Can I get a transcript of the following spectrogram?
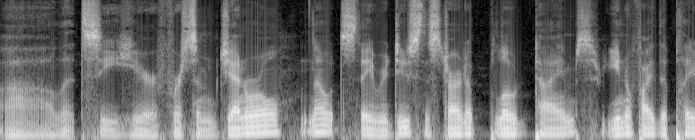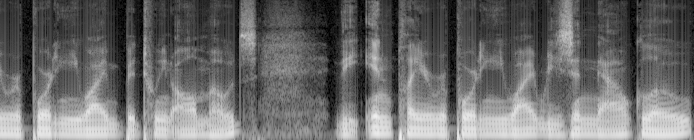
Uh, let's see here. For some general notes, they reduced the startup load times, unified the player reporting UI between all modes. The in player reporting UI reason now glow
